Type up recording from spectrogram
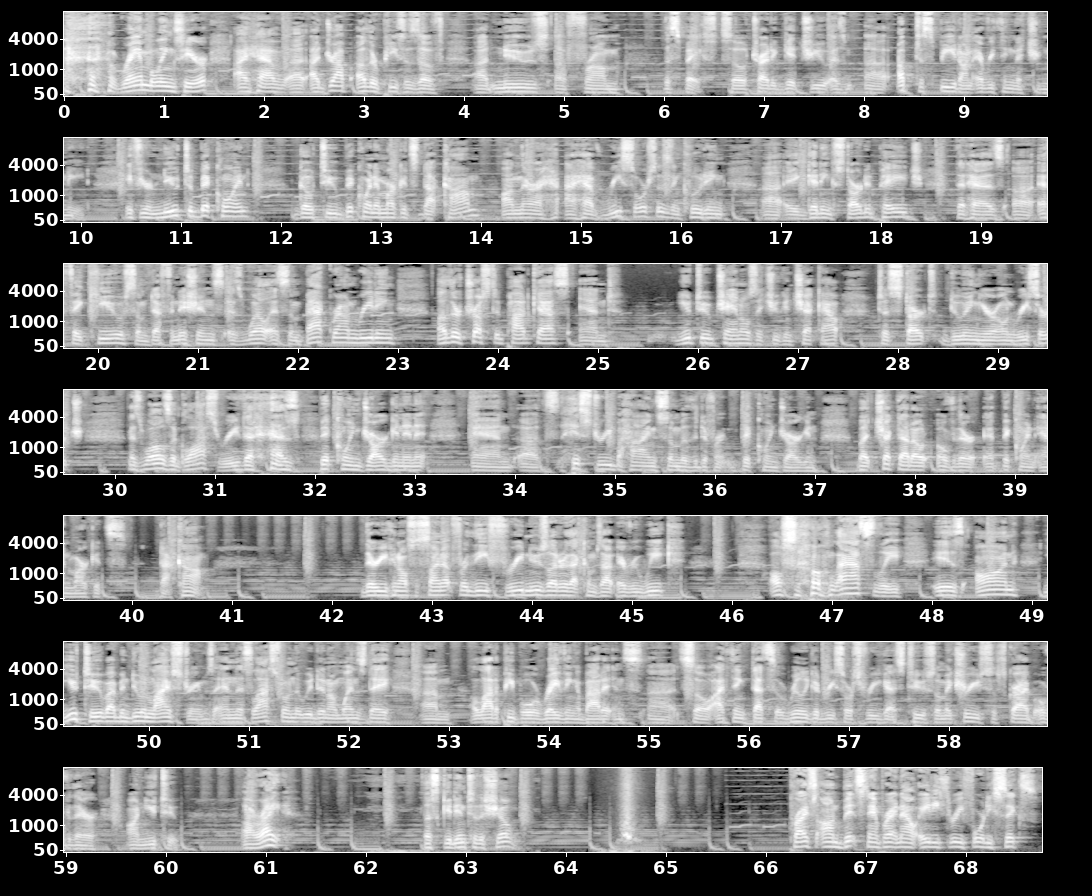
ramblings here, I have uh, I drop other pieces of uh, news uh, from the space. So try to get you as uh, up to speed on everything that you need. If you're new to Bitcoin, go to bitcoinandmarkets.com. On there, I have resources, including uh, a getting started page that has uh, FAQ, some definitions, as well as some background reading, other trusted podcasts, and YouTube channels that you can check out to start doing your own research, as well as a glossary that has Bitcoin jargon in it and uh, history behind some of the different Bitcoin jargon. But check that out over there at bitcoinandmarkets.com. There you can also sign up for the free newsletter that comes out every week. Also, lastly, is on YouTube. I've been doing live streams, and this last one that we did on Wednesday, um, a lot of people were raving about it, and uh, so I think that's a really good resource for you guys too. So make sure you subscribe over there on YouTube. All right, let's get into the show. Price on Bitstamp right now, 83.46.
